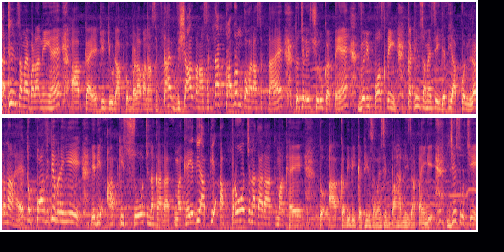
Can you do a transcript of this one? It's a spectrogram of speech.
कठिन समय बड़ा नहीं है। आपका एटीट्यूड आपको बड़ा बना सकता है, विशाल बना सकता है प्रॉब्लम को हरा सकता है। तो चलिए शुरू करते हैं। वेरी फ़र्स्ट थिंग कठिन कठिन समय से यदि आपको लड़ना है तो पॉजिटिव रहिए। यदि आपकी सोच नकारात्मक है, यदि आपकी अप्रोच नकारात्मक है तो आप कभी भी कठिन समय से बाहर नहीं जा पाएँगे। ये सोचिए,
